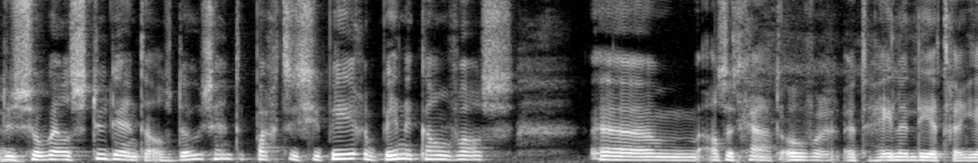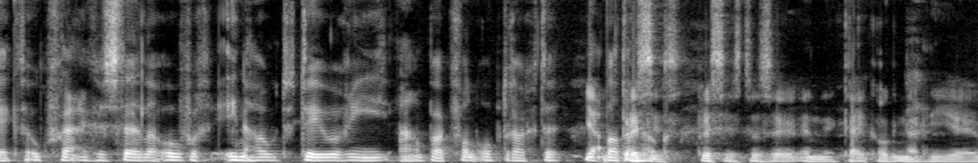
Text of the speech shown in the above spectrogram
Dus zowel studenten als docenten participeren binnen Canvas... Um, als het gaat over het hele leertraject, ook vragen stellen over inhoud, theorie, aanpak van opdrachten. Ja, wat precies. Dan ook. precies. Dus, uh, en kijk ook naar die, uh,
